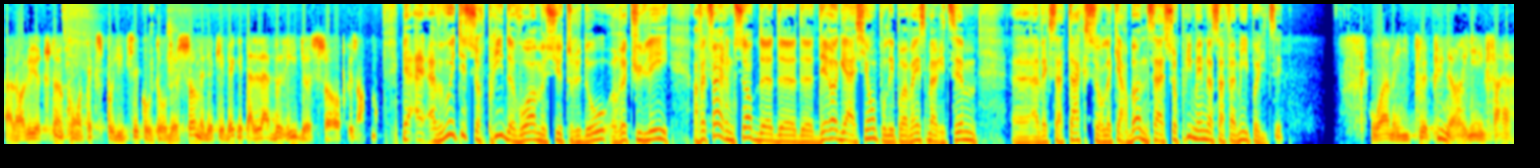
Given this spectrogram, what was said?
Alors là, il y a tout un contexte politique autour de ça, mais le Québec est à l'abri de ça présentement. Mais avez-vous été surpris de voir M. Trudeau reculer, en fait, faire une sorte de, de, de dérogation pour les provinces maritimes euh, avec sa taxe sur le carbone? Ça a surpris même dans sa famille politique. Ouais, mais il ne pouvait plus ne rien faire.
